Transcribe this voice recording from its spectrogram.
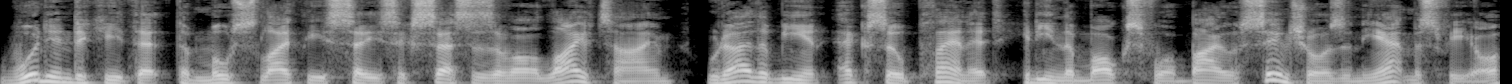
would indicate that the most likely SETI successes of our lifetime would either be an exoplanet hitting the marks for biosignatures in the atmosphere,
